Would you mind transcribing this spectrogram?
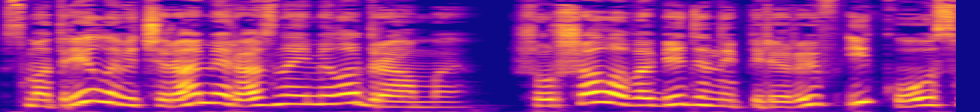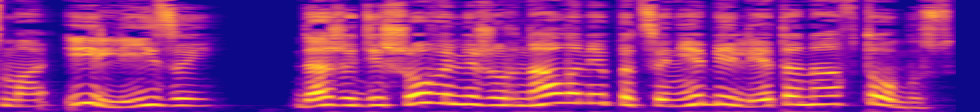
смотрела вечерами разные мелодрамы, шуршала в обеденный перерыв и Космо, и Лизой, даже дешевыми журналами по цене билета на автобус.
